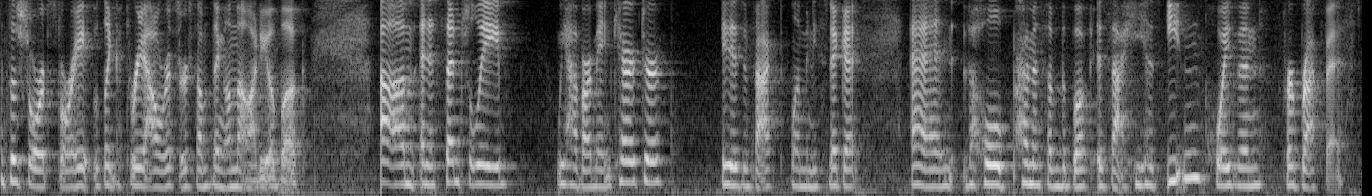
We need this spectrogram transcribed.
it's a short story. It was like three hours or something on the audiobook. Um, and essentially, we have our main character. It is, in fact, Lemony Snicket. And the whole premise of the book is that he has eaten poison for breakfast.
